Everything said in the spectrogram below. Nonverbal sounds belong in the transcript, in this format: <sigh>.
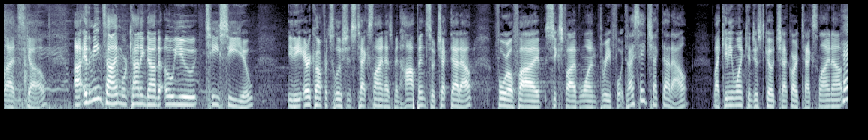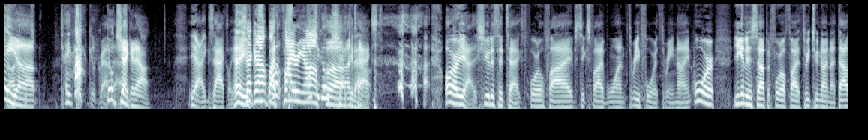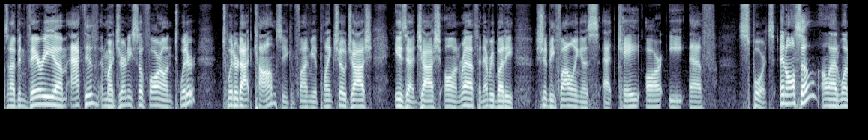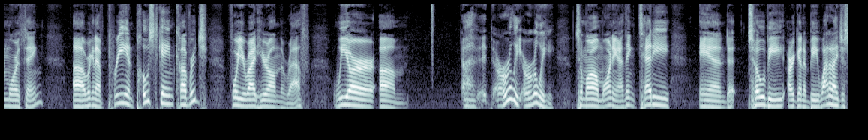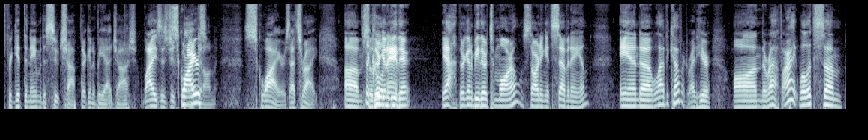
Let's go. Uh, in the meantime, we're counting down to OU TCU. The Air Comfort Solutions text line has been hopping, so check that out. 405 651 34. Did I say check that out? Like anyone can just go check our text line out? Hey, uh, hey, <laughs> go, grab go check it out. Yeah, exactly. Hey, Check it out by firing it why don't off you go uh, check a it out? <laughs> or yeah, shoot us a text 405-651-3439 or you can hit us up at 405-329-9000. I've been very um, active in my journey so far on Twitter, twitter.com, so you can find me at Plank Show. Josh is at Josh on Ref and everybody should be following us at KREF Sports. And also, I'll add one more thing. Uh, we're going to have pre and post game coverage for you right here on the Ref. We are um, uh, early, early tomorrow morning. I think Teddy and Toby are going to be. Why did I just forget the name of the suit shop they're going to be at, Josh? Why is this just Squires? On me? Squires, that's right. Um, so cool they're going to be there. Yeah, they're going to be there tomorrow, starting at 7 a.m. And uh, we'll have you covered right here on the ref. All right, well let's um,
